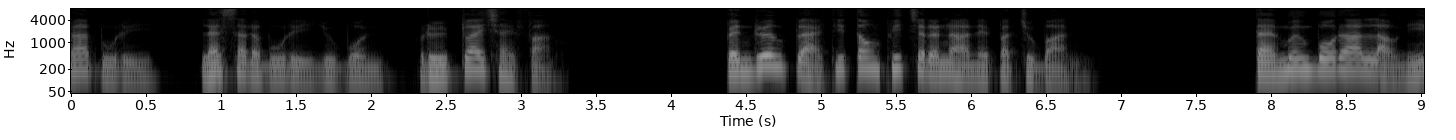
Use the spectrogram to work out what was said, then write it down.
ราชบุรี และสระบุรีอยู่บน หรือใกล้ชายฝั่ง เป็นเรื่องแปลกที่ต้องพิจารณาในปัจจุบัน แต่เมืองโบราณเหล่านี้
